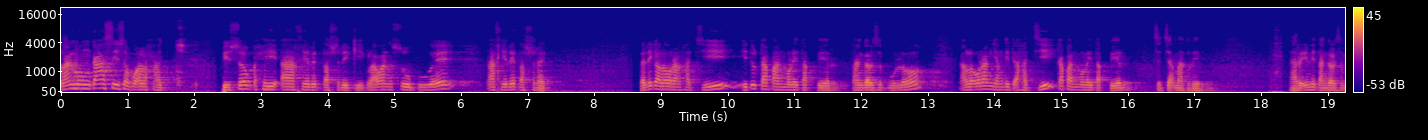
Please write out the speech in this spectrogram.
lan mungkasi sapa al hajj bisubhi akhir tasyriki kelawan subuhe akhir tasyrik. Jadi kalau orang haji itu kapan mulai takbir? Tanggal 10. Kalau orang yang tidak haji kapan mulai takbir? Sejak maghrib. Hari ini tanggal 9,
